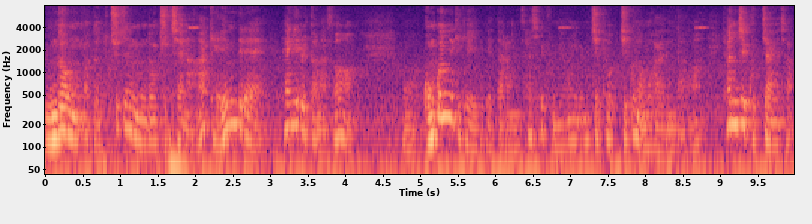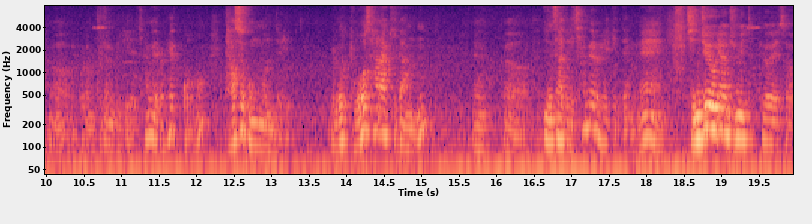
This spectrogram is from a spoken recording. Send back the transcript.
운동 어떤 추진 운동 주체나 개인들의 행위를 떠나서 어, 공권력이 개입이 됐다라는 사실이 분명히 짚고 넘어가야 된다. 현지 국장이 참, 어, 그런 부정비리에 참여를 했고 다수 공무원들이 그리고 도 산하 기관 예, 어, 인사들이 참여를 했기 때문에 진주의원 주민투표에서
